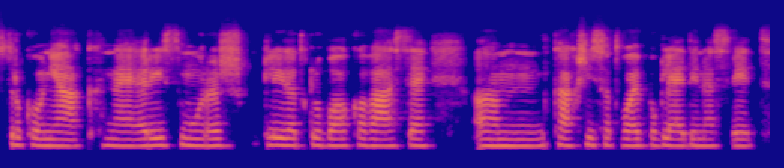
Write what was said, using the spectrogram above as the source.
strokovnjak. Ne? Res moraš gledati globoko vase, um, kakšni so tvoji pogledi na svet.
